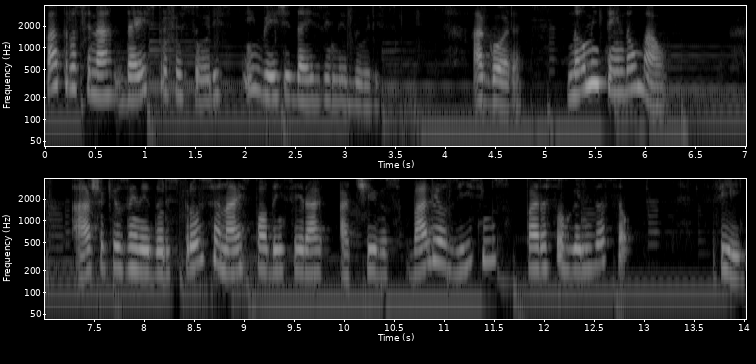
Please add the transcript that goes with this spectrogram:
patrocinar 10 professores em vez de 10 vendedores. Agora, não me entendam mal. Acho que os vendedores profissionais podem ser ativos valiosíssimos para sua organização, se,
